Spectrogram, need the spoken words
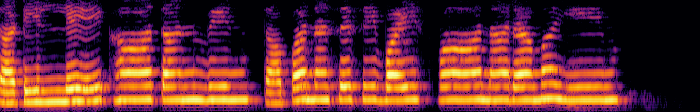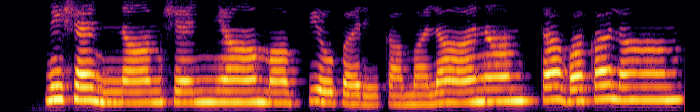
తటిల్లేఖా తన్విన్ తపనశసి వైశ్వానరమయీం. నిషన్నాం శన్యామప్యుపరి కమలానాం తవ కలాం.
